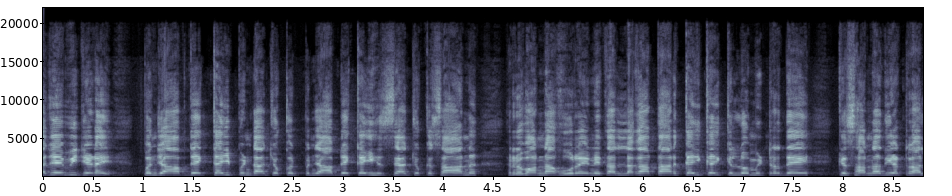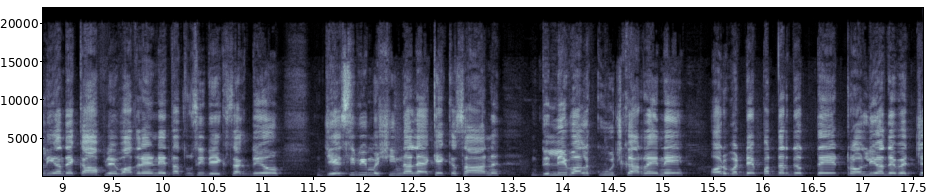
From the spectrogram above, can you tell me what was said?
ਅਜੇ ਵੀ ਜਿਹੜੇ ਪੰਜਾਬ ਦੇ ਕਈ ਪਿੰਡਾਂ ਚੋਂ ਕ- ਪੰਜਾਬ ਦੇ ਕਈ ਹਿੱਸਿਆਂ ਚੋਂ ਕਿਸਾਨ ਰਵਾਨਾ ਹੋ ਰਹੇ ਨੇ ਤਾਂ ਲਗਾਤਾਰ ਕਈ ਕਈ ਕਿਲੋਮੀਟਰ ਦੇ ਕਿਸਾਨਾਂ ਦੀਆਂ ਟਰਾਲੀਆਂ ਦੇ ਕਾਫਲੇ ਵਧ ਰਹੇ ਨੇ ਤਾਂ ਤੁਸੀਂ ਦੇਖ ਸਕਦੇ ਹੋ, ਜੀਸੀਬੀ ਮਸ਼ੀਨਾਂ ਲੈ ਕੇ ਕਿਸਾਨ ਦਿੱਲੀ ਵੱਲ ਕੂਚ ਕਰ ਰਹੇ ਨੇ ਔਰ ਵੱਡੇ ਪੱਧਰ ਦੇ ਉੱਤੇ ਟਰਾਲੀਆਂ ਦੇ ਵਿੱਚ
